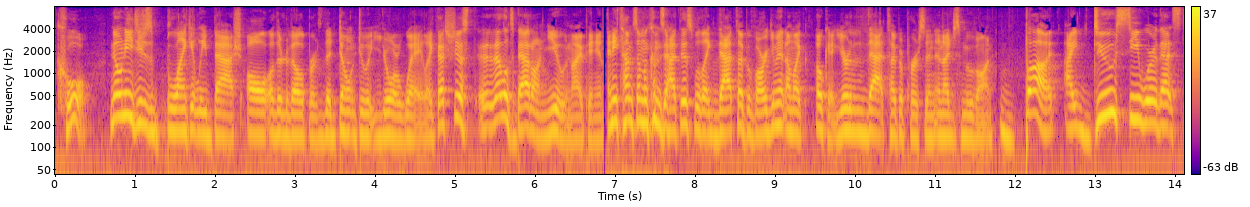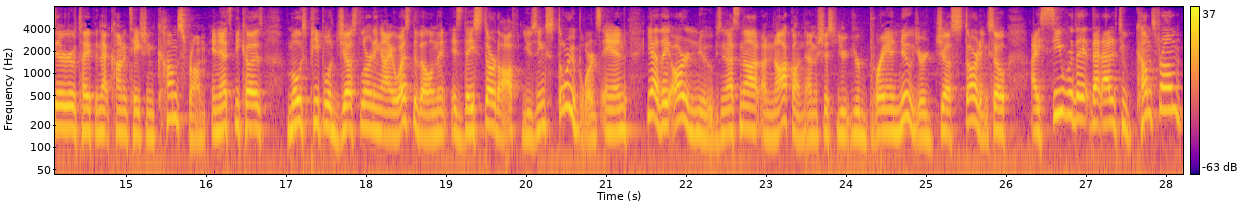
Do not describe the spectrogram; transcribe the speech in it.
Cool no need to just blanketly bash all other developers that don't do it your way. Like that's just, that looks bad on you in my opinion. Anytime someone comes at this with like that type of argument, I'm like, okay, you're that type of person and I just move on. But I do see where that stereotype and that connotation comes from. And that's because most people just learning iOS development is they start off using storyboards and yeah, they are noobs and that's not a knock on them. It's just you're, you're brand new, you're just starting. So I see where that, that attitude comes from.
